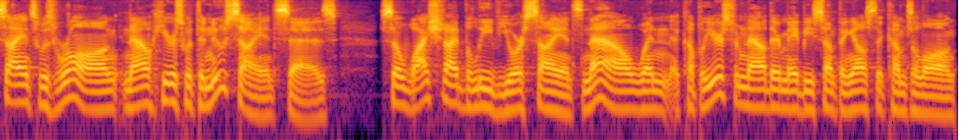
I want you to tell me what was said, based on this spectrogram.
science was wrong. Now here's what the new science says. So why should I believe your science now when a couple of years from now there may be something else that comes along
